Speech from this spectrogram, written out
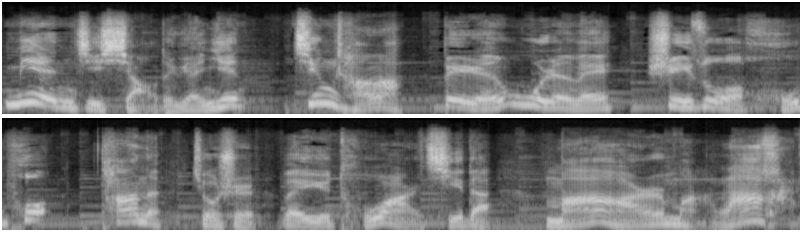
面积小的原因，经常啊被人误认为是一座湖泊。它呢，就是位于土耳其的马尔马拉海。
